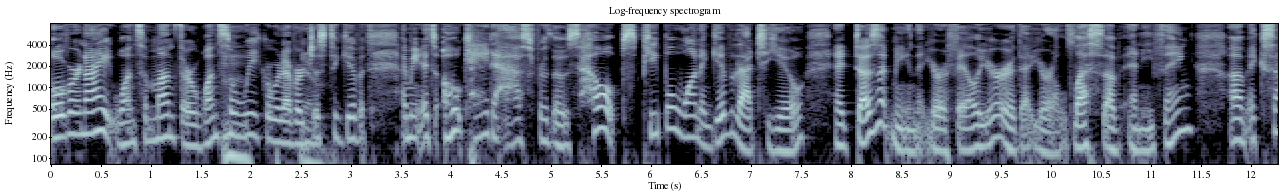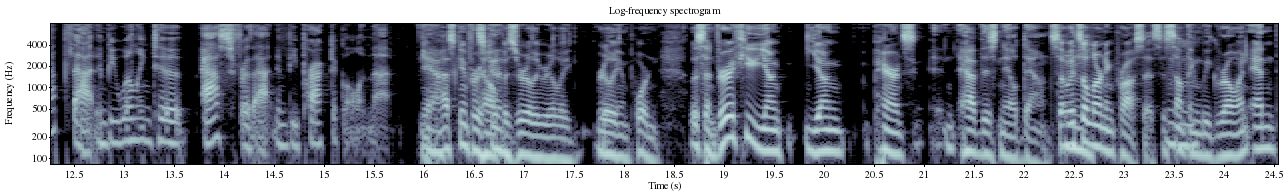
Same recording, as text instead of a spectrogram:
overnight once a month or once mm. a week or whatever, yeah. just to give it? I mean, it's okay to ask for those helps. People want to give that to you. And it doesn't mean that you're a failure or that you're a less of anything. Um, accept that and be willing to ask for that and be practical in that. Yeah, yeah asking for help good. is really, really, really important. Listen, very few young young parents have this nailed down, so mm it's a mm. learning process. It's mm-hmm. something we grow in, and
